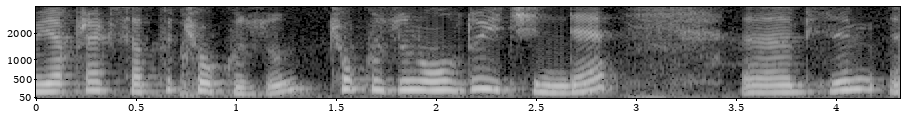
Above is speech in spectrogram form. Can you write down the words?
e, yaprak sapı çok uzun. Çok uzun olduğu için de e, bizim e,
